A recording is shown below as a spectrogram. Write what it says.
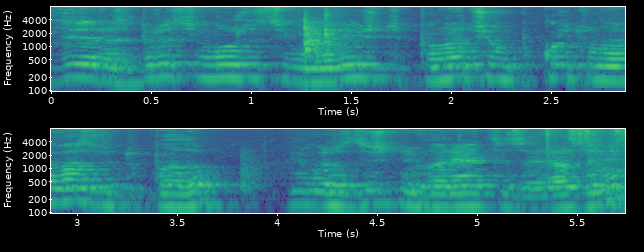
Вие разбира се може да си го нарежете по начин, по който на вас ви допада. Има различни варианти за рязане.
